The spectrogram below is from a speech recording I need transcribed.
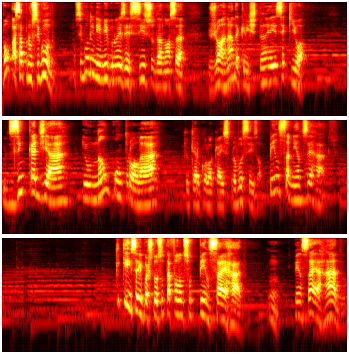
Vamos passar para um segundo? Um segundo inimigo no exercício da nossa jornada cristã é esse aqui, ó. O desencadear e o não controlar, que eu quero colocar isso para vocês, ó, pensamentos errados. O que é isso aí, pastor? Você está falando sobre pensar errado. Pensar errado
